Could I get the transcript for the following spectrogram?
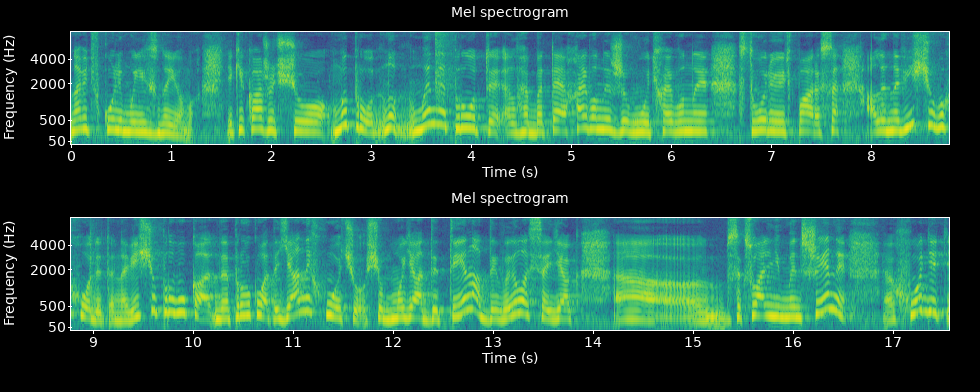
навіть в колі моїх знайомих, які кажуть, що ми про ну ми не проти ЛГБТ, хай вони живуть, хай вони створюють пари, все. Але навіщо ви ходите? Навіщо провокувати? Я не хочу, щоб моя дитина дивилася, як е, сексуальні меншини е, ходять,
